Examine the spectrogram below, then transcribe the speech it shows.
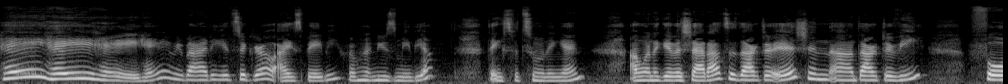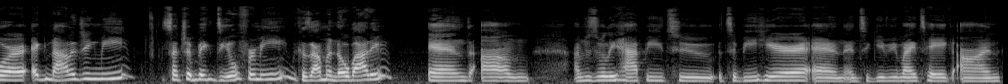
Hey, hey, hey, hey, everybody. It's your girl, Ice Baby from Hood News Media. Thanks for tuning in. I want to give a shout out to Dr. Ish and uh, Dr. V for acknowledging me. Such a big deal for me because I'm a nobody. And um, I'm just really happy to to be here and, and to give you my take on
